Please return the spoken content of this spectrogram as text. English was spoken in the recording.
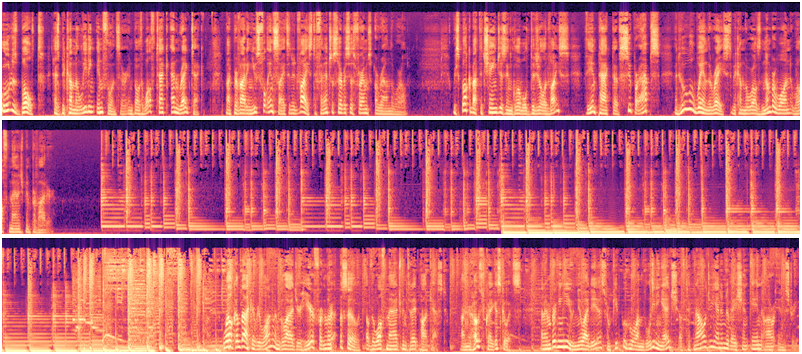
Urs Bolt has become a leading influencer in both wealth tech and reg tech by providing useful insights and advice to financial services firms around the world. We spoke about the changes in global digital advice, the impact of super apps, and who will win the race to become the world's number one wealth management provider. Welcome back, everyone. I'm glad you're here for another episode of the Wealth Management Today podcast. I'm your host, Craig Iskowitz, and I'm bringing you new ideas from people who are on the leading edge of technology and innovation in our industry.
